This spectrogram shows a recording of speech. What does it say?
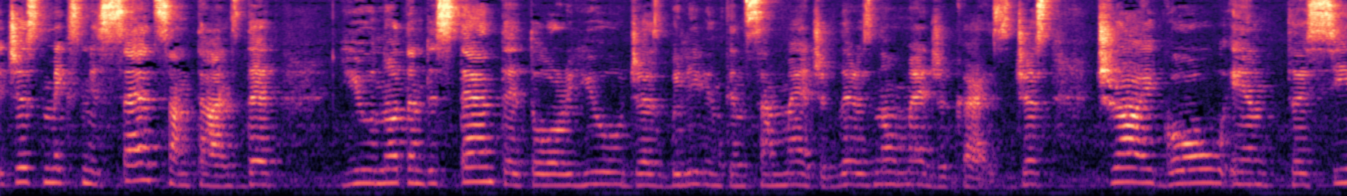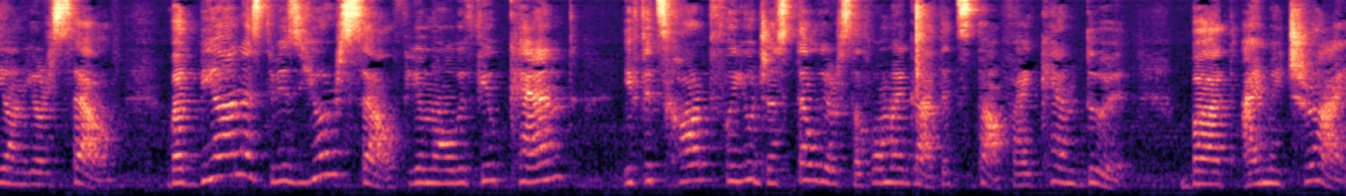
it just makes me sad sometimes that you not understand it or you just believing in some magic. There is no magic guys. Just try go and uh, see on yourself. But be honest with yourself you know if you can't if it's hard for you just tell yourself oh my god it's tough. I can't do it but i may try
